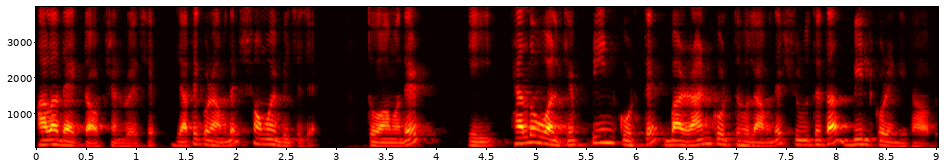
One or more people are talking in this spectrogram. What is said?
আলাদা একটা অপশন রয়েছে, যাতে করে আমাদের সময় বেঁচে যায়। তো আমাদের এই হ্যালো ওয়ার্ল্ডকে প্রিন্ট করতে বা রান করতে হলে আমাদের শুরুতে তা বিল্ড করে নিতে হবে।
